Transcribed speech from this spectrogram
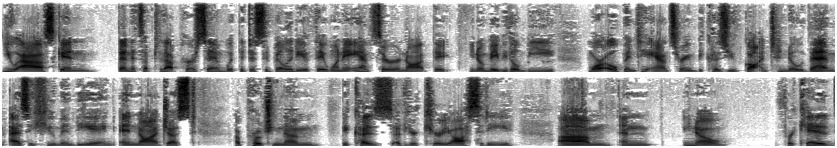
you ask and then it's up to that person with the disability if they want to answer or not. They, you know, maybe they'll be more open to answering because you've gotten to know them as a human being and not just approaching them because of your curiosity. Um, and you know, for kids,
